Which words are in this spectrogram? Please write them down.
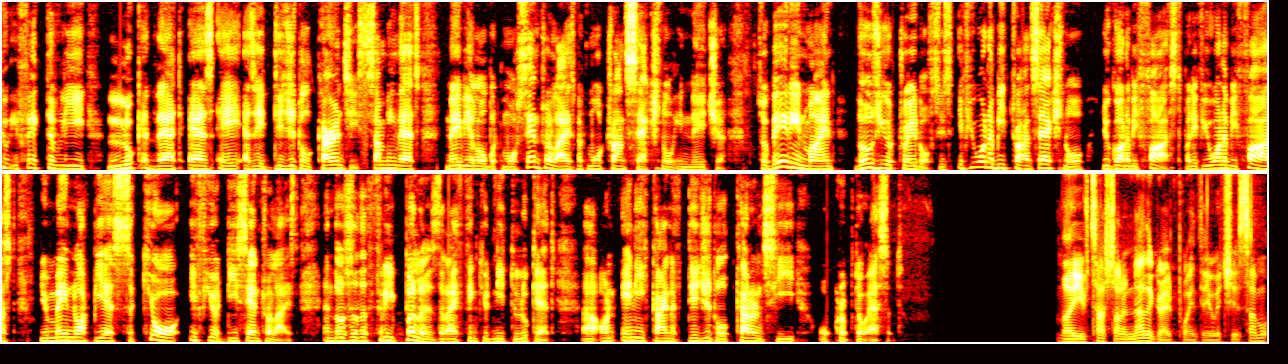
to effectively look at that as a as a digital currency, something that's maybe a little bit more centralized but more transactional in nature. So bear in mind, those are your trade-offs. Is if you want to be transactional, you got to be fast. But if you want to be fast, you may not be as secure if you're decentralized. And those are the three pillars that I think you'd need to look at uh, on any kind of digital currency or crypto asset. Well, you've touched on another great point there, which is some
